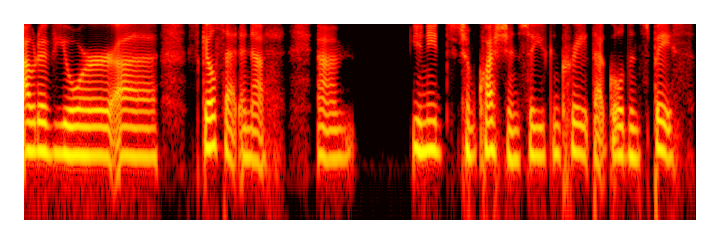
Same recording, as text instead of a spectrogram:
out of your uh, skill set enough um, you need some questions so you can create that golden space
